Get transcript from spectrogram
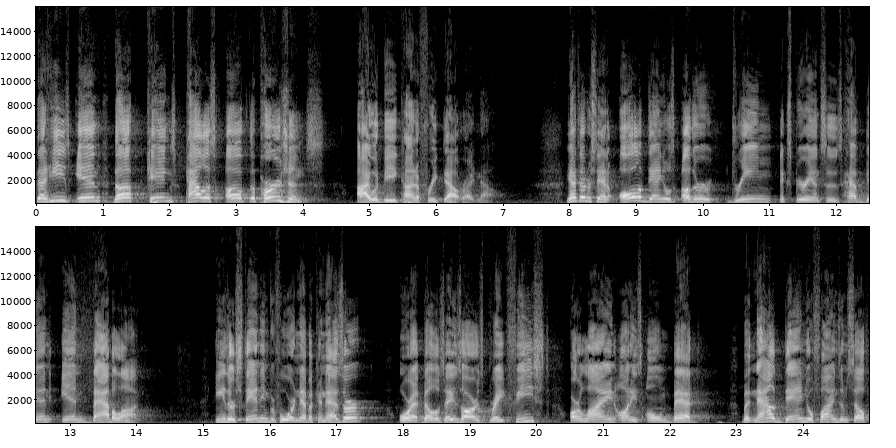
that he's in the king's palace of the Persians. I would be kind of freaked out right now. You have to understand, all of Daniel's other dream experiences have been in Babylon, either standing before Nebuchadnezzar or at Belshazzar's great feast, or lying on his own bed. But now Daniel finds himself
